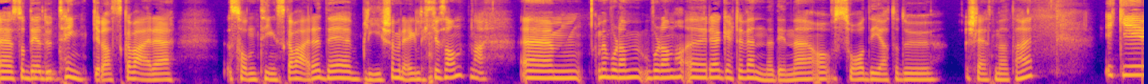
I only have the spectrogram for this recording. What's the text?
eh, så det mm. du tenker at skal være sånn ting skal være, det blir som regel ikke sånn. Um, men hvordan, hvordan, eh, reagerte vennene dine, og så de at du slet med dette her? Ikke i,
